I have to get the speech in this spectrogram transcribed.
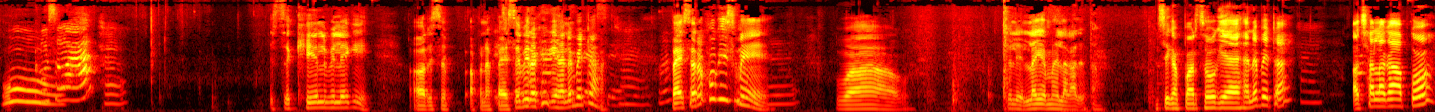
खुश हुआ हाँ. इससे खेल भी लेगी और इससे अपना पैसे भी रखेगी है ना बेटा? हाँ. पैसे रखोगी इसमें? वाह चलिए लाइए मैं लगा देता हूँ। का पर्स हो गया है ना बेटा? अच्छा लगा आपको? हाँ.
